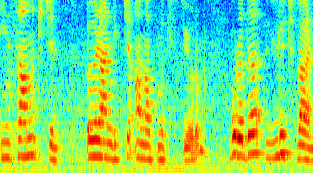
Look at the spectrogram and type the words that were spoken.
insanlık için öğrendikçe anlatmak istiyorum. Burada lütfen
